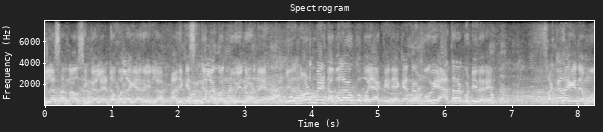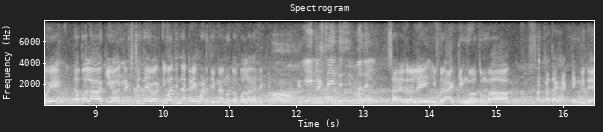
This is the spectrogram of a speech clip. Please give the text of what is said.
ಇಲ್ಲ ಸರ್ ನಾವು ಸಿಂಗಲ್ ಡಬಲ್ ಆಗಿ ಯಾರು ಇಲ್ಲ. ಅದಕ್ಕೆ ಸಿಂಗಲ್ ಆಗಿ ಬಂದು ಮೂವಿ ನೋಡಿದೆ. ಇದು ನೋಡಿದ್ಮೇಲೆ ಡಬಲ್ ಆಗೋಕ್ಕೂ ಭಯ ಆಗ್ತಿದೆ. ಯಾಕಂದ್ರೆ ಮೂವಿ ಆ ಥರ ಕೊಟ್ಟಿದ್ದಾರೆ. ಸಕ್ಕತ್ತಾಗಿದೆ ಮೂವಿ ಡಬಲ್ ಆಗಕ್ಕೆ ಇವಾಗ ನೆಕ್ಸ್ಟಿಂದ ಇವಾಗ ಇವತ್ತಿಂದ ಟ್ರೈ ಮಾಡ್ತೀನಿ ನಾನು ಡಬಲ್ ಆಗೋದಕ್ಕೆ. ಏನು ಇಷ್ಟ ಆಯ್ತು ಸಿನಿಮಾದಲ್ಲಿ? ಸರ್ ಇದರಲ್ಲಿ ಇಬ್ಬರ ಆ್ಯಕ್ಟಿಂಗು ತುಂಬ ಸಖತ್ತಾಗಿ ಆ್ಯಕ್ಟಿಂಗ್ ಇದೆ.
